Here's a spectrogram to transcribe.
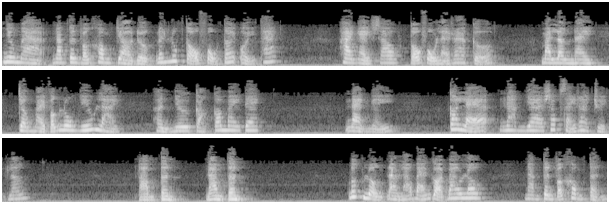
nhưng mà nam tinh vẫn không chờ được đến lúc tổ phụ tới ủy thác. Hai ngày sau tổ phụ lại ra cửa. Mà lần này chân mày vẫn luôn nhíu lại hình như còn có mây đen. Nàng nghĩ có lẽ nam gia sắp xảy ra chuyện lớn. Nam tinh nam tinh. Bất luận đào lão bản gọi bao lâu nam tinh vẫn không tỉnh.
